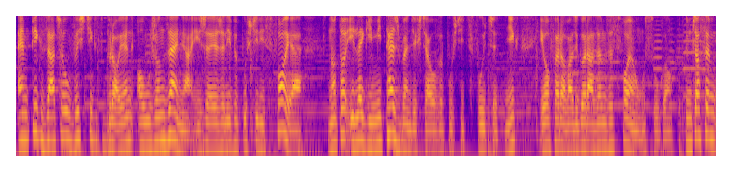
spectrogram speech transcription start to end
Empik zaczął wyścig zbrojeń o urządzenia i że jeżeli wypuścili swoje, no to i Legimi też będzie chciało wypuścić swój czytnik i oferować go razem ze swoją usługą. Tymczasem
